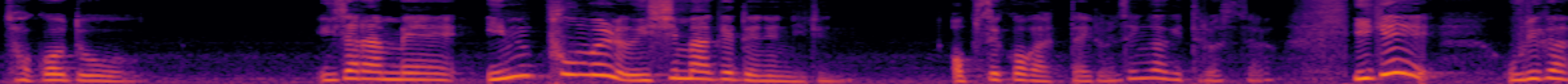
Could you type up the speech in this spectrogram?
적어도 이 사람의 인품을 의심하게 되는 일은 없을 것 같다 이런 생각이 들었어요. 이게 우리가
